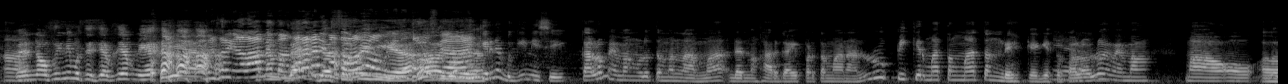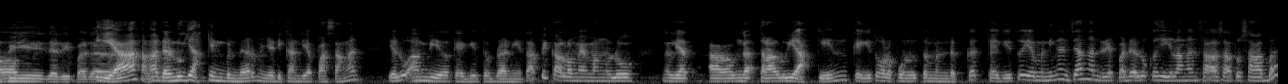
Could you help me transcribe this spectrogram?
ah. dan Novi ini mesti siap-siap nih ya Udah sering ngalamin, bang. Karena kan di udah masa lalu sering emang begitu ya. terus Oh, kan. gitu ya. akhirnya begini sih kalau memang lu teman lama dan menghargai pertemanan lu pikir mateng-mateng deh kayak gitu Iya. kalau lu memang mau uh, lebih daripada iya Ah. dan lu yakin benar menjadikan dia pasangan ya lu ambil kayak gitu berani tapi kalau memang lu ngelihat uh, nggak terlalu yakin kayak gitu walaupun lu temen deket kayak gitu ya mendingan jangan daripada lu kehilangan salah satu sahabat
